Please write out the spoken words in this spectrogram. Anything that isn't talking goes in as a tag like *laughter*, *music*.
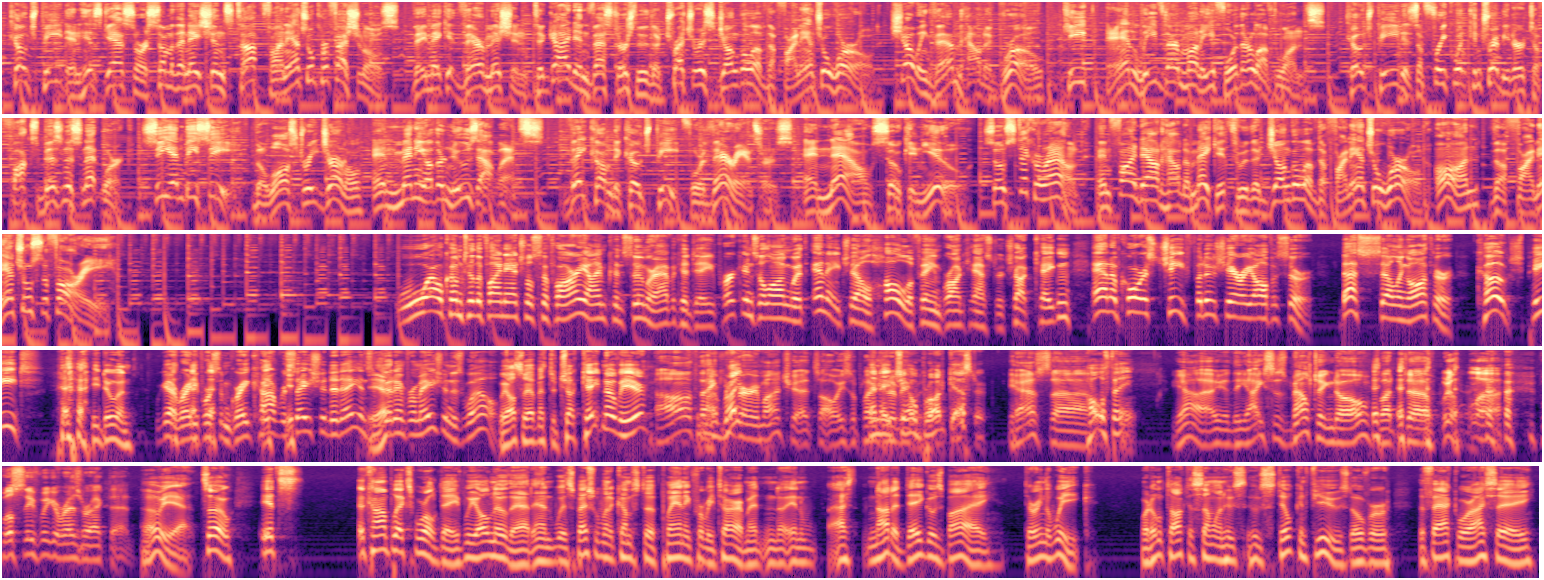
Coach Pete and his guests are some of the nation's top financial professionals. They make it their mission to guide investors through the treacherous jungle of the financial world, showing them how to grow, keep, and leave their money for their loved ones. Coach Pete is a frequent contributor to Fox Business Network, CNBC, The Wall Street Journal, and many other news outlets. They come to Coach Pete for their answers, and now so can you. So stick around and find out how to make it through the jungle of the financial world on The Financial Safari. Welcome to the Financial Safari. I'm consumer advocate Dave Perkins, along with NHL Hall of Fame broadcaster Chuck Kaiton, and of course, Chief Fiduciary Officer, best-selling author Coach Pete. *laughs* How you doing? We got ready for some great *laughs* conversation today and some Yep. good information as well. We also have Mr. Chuck Kaiton over here, Oh, thank you right? very much. It's always a pleasure. to be NHL with- broadcaster, Yes. Uh, Hall of Fame. Yeah. The ice is melting though, but uh, *laughs* we'll uh, we'll see if we can resurrect that. Oh yeah. So it's a complex world, Dave. We all know that, and especially when it comes to planning for retirement. And, and I, not a day goes by during the week where I don't talk to someone who's who's still confused over the fact where I say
